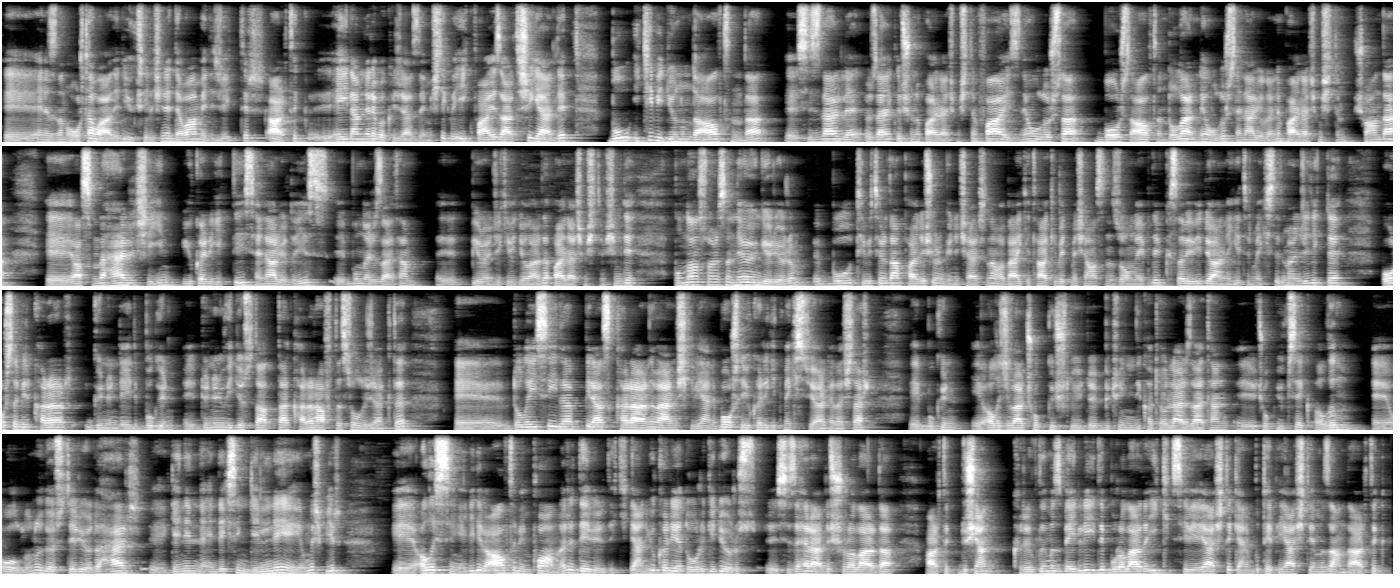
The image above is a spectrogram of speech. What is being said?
e, en azından orta vadeli yükselişine devam edecektir. Artık e, eylemlere bakacağız demiştik ve ilk faiz artışı geldi. Bu iki videonun da altında e, sizlerle özellikle şunu paylaşmıştım. Faiz ne olursa borsa altın, dolar ne olur senaryolarını paylaşmıştım. Şu anda e, aslında her şeyin yukarı gittiği senaryodayız. E, bunları zaten e, bir önceki videolarda paylaşmıştım. Şimdi bundan sonrasında ne öngörüyorum? E, bu Twitter'dan paylaşıyorum gün içerisinde ama belki takip etme şansınız olmayabilir. Kısa bir video haline getirmek istedim. Öncelikle borsa bir karar günündeydi bugün. E, dünün videosu da hatta karar haftası olacaktı. E, dolayısıyla biraz kararını vermiş gibi. Yani borsa yukarı gitmek istiyor arkadaşlar. E, bugün e, alıcılar çok güçlüydü. Bütün indikatörler zaten e, çok yüksek alım olduğunu gösteriyordu. Her geneline, endeksin geline yayılmış bir alış sinyaliydi ve 6000 puanları devirdik. Yani yukarıya doğru gidiyoruz. Size herhalde şuralarda artık düşen kırıldığımız belliydi. Buralarda ilk seviyeyi açtık. Yani bu tepeyi açtığımız anda artık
